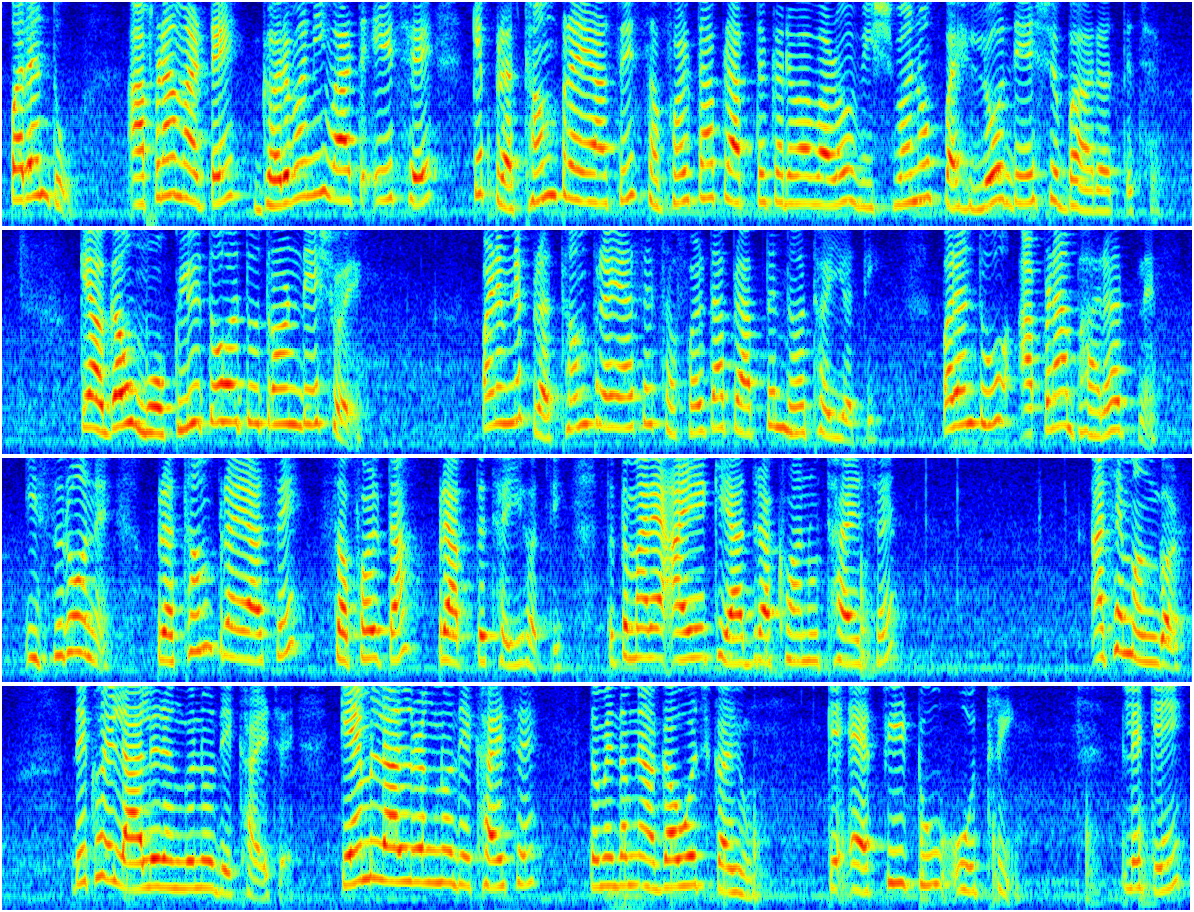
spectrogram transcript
પરંતુ આપણા માટે ગર્વની વાત એ છે કે પ્રથમ પ્રયાસે સફળતા પ્રાપ્ત કરવાવાળો વિશ્વનો પહેલો દેશ ભારત છે. કે અગાઉ મોકલ્યું તો હતું ત્રણ દેશોએ, પણ એમને પ્રથમ પ્રયાસે સફળતા પ્રાપ્ત ન થઈ હતી. પરંતુ આપણા ભારતને ઈસરોને પ્રથમ પ્રયાસે સફળતા પ્રાપ્ત થઈ હતી. તો તમારે આ એક યાદ રાખવાનું થાય છે. આ છે મંગળ. દેખો, એ લાલ રંગનો દેખાય છે. કેમ લાલ રંગનો દેખાય છે? તો મેં તમને અગાઉ જ કહ્યું કે એફી ટુ ઓ થ્રી. એટલે કે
